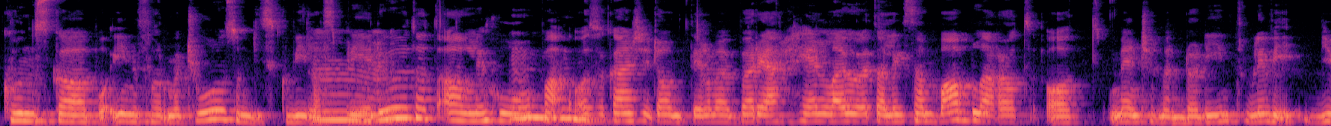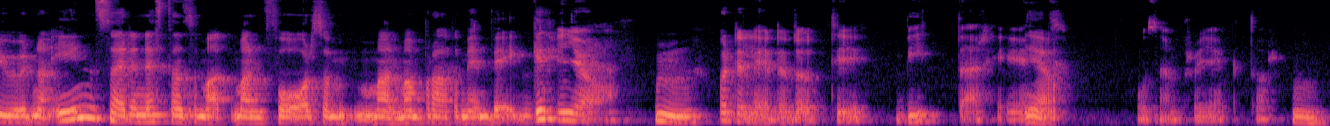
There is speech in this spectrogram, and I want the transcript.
kunskap och information som de skulle vilja sprida mm. ut åt allihopa mm. och så kanske de till och med börjar hälla ut och liksom babblar åt, åt människor men då de inte blivit bjudna in så är det nästan som att man får som man, man pratar med en vägg. Ja, mm. och det leder då till bitterhet ja. hos en projektor. Mm.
